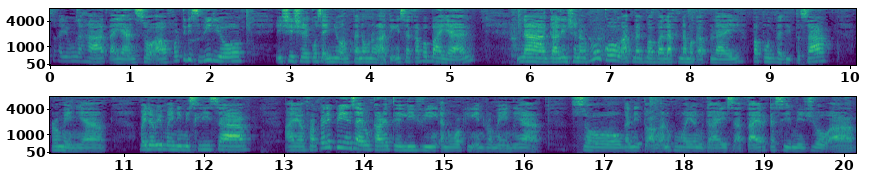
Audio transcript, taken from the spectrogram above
sa kayong lahat. Ayan, so uh, for today's video, i-share ko sa inyo ang tanong ng ating isang kababayan na galing siya ng Hong Kong at nagbabalak na mag-apply papunta dito sa Romania. By the way, my name is Lisa. I am from Philippines. I am currently living and working in Romania. So, ganito ang ano ko ngayon guys. Attire kasi medyo, uh,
